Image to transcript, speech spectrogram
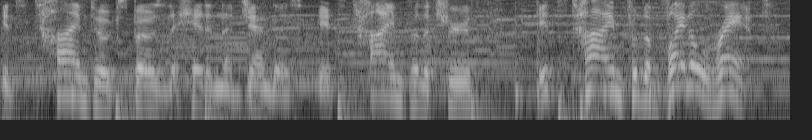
It's time to expose the hidden agendas. It's time for the truth. It's time for the vital rant.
